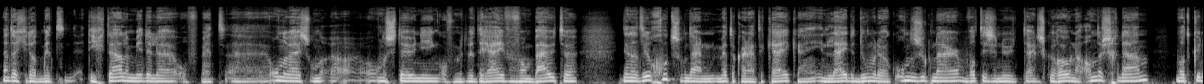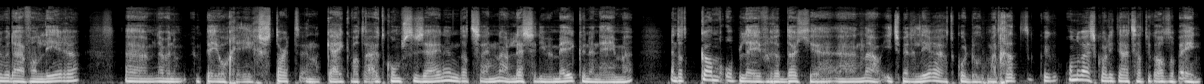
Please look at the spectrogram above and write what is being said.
En dat je dat met digitale middelen of met uh, onderwijsondersteuning of met bedrijven van buiten. Ik denk dat het heel goed is om daar met elkaar naar te kijken. In Leiden doen we er ook onderzoek naar. Wat is er nu tijdens corona anders gedaan? Wat kunnen we daarvan leren? Um, dan hebben we een, een POG gestart en kijken wat de uitkomsten zijn. En dat zijn nou, lessen die we mee kunnen nemen. En dat kan opleveren dat je uh, nou, iets met het lerarentekort doet. Maar het gaat, onderwijskwaliteit staat natuurlijk altijd op één.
